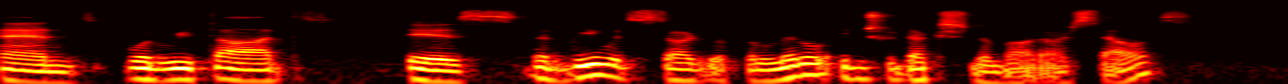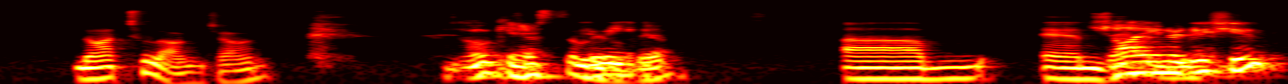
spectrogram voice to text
And what we thought is that we would start with a little introduction about ourselves. Not too long, John. Okay. Just a little bit. Um, and Shall I introduce you?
